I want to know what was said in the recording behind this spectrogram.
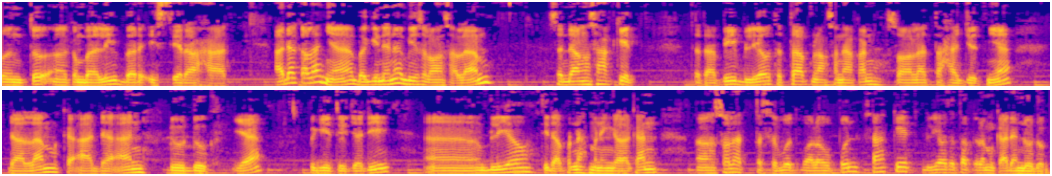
untuk uh, kembali beristirahat. Ada kalanya baginda Nabi SAW sedang sakit tetapi beliau tetap melaksanakan sholat tahajudnya dalam keadaan duduk ya. Begitu. Jadi uh, beliau tidak pernah meninggalkan uh, sholat tersebut walaupun sakit. Beliau tetap dalam keadaan duduk.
